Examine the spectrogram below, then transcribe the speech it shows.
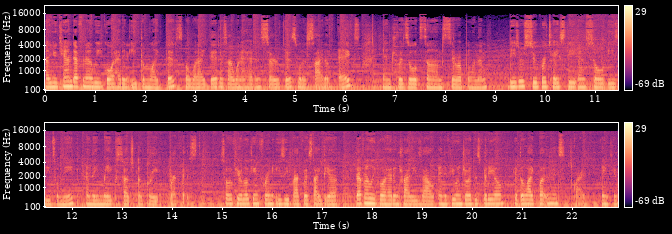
Now you can definitely go ahead and eat them like this, but what I did is I went ahead and served this with a side of eggs and drizzled some syrup on them. These are super tasty and so easy to make and they make such a great breakfast. So if you're looking for an easy breakfast idea, definitely go ahead and try these out. And if you enjoyed this video, hit the like button and subscribe. Thank you.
